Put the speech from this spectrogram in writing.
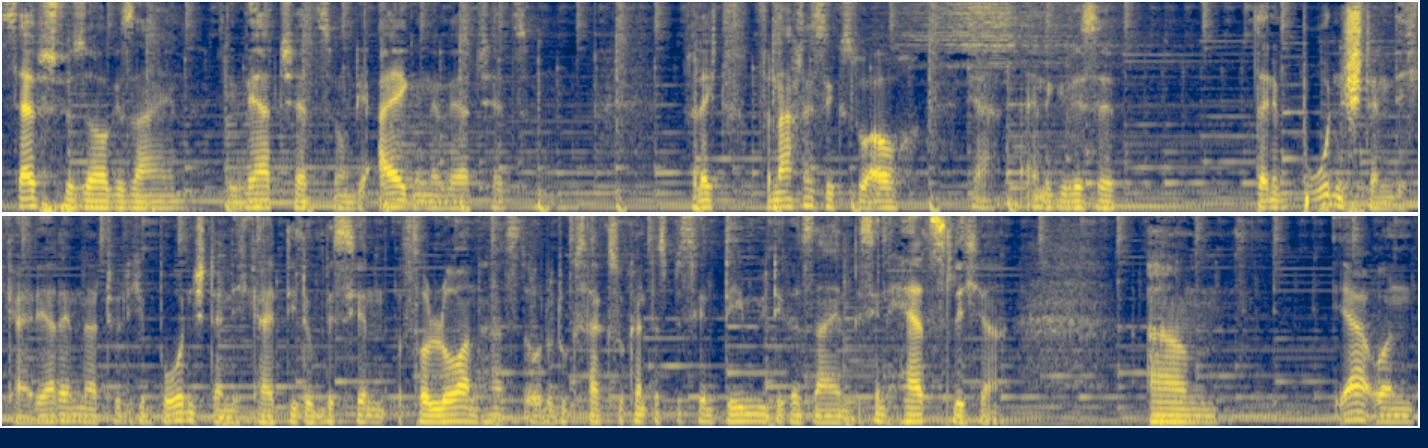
Selbstfürsorge sein, die Wertschätzung, die eigene Wertschätzung. Vielleicht vernachlässigst du auch ja, eine gewisse deine Bodenständigkeit, ja, deine natürliche Bodenständigkeit, die du ein bisschen verloren hast, oder du sagst, du könntest ein bisschen demütiger sein, ein bisschen herzlicher. Ähm, ja, und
